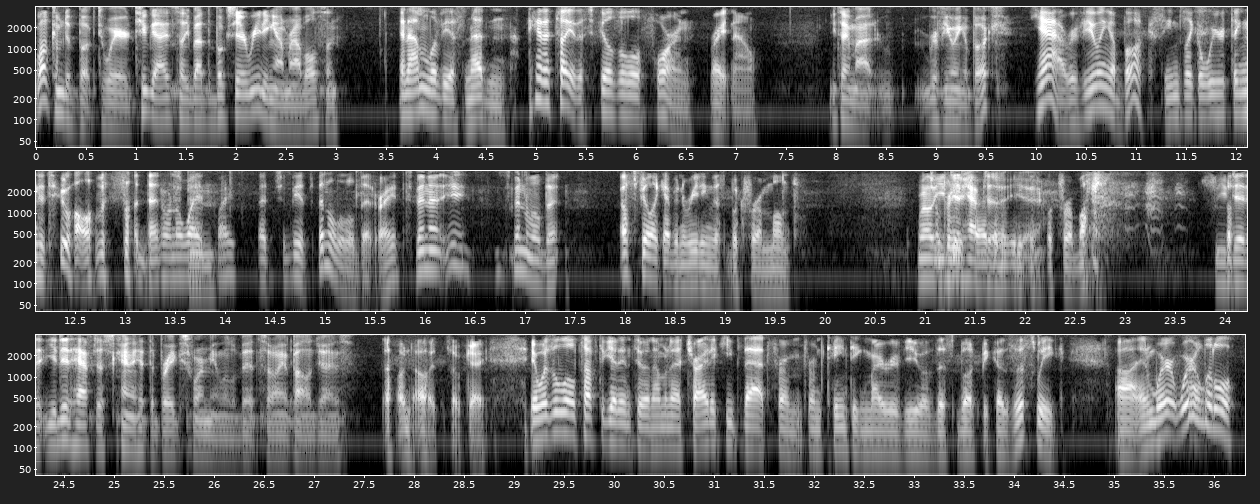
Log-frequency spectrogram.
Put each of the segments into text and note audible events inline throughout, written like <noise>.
Welcome to Booked, where two guys tell you about the books they're reading. I'm Rob Olson. And I'm Livius Nedden. I gotta tell you, this feels a little foreign right now. You talking about reviewing a book? Yeah, reviewing a book seems like a weird thing to do <laughs> all of a sudden. I don't know why, been- why that should be. It's been a little bit, right? It's been a yeah, it's been a little bit. I also feel like I've been reading this book for a month. Well, I'm you did sure have to. reading yeah. this book for a month. so. <laughs> You did. You did have to kind of hit the brakes for me a little bit, so I apologize. <laughs> oh no, it's okay. It was a little tough to get into, and I'm going to try to keep that from from tainting my review of this book because this week, uh, and we're we're a little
